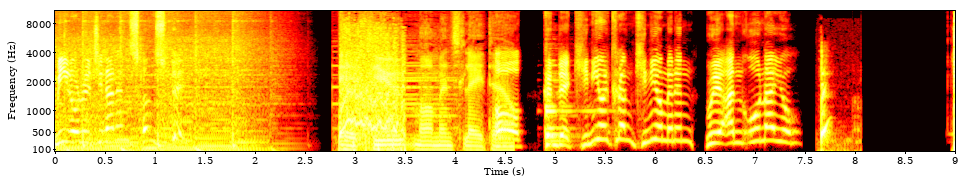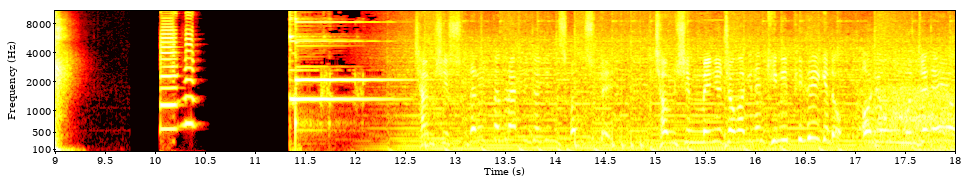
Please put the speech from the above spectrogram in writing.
미로를 지나는 선수들. A few moments later. 어, 근데 기니얼크랑 기니어맨은 왜 안 오나요? 잠시 수다를 떠들어 늦어진 선수들. 점심 메뉴 정하기는 기니피그에게도 어려운 문제네요.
